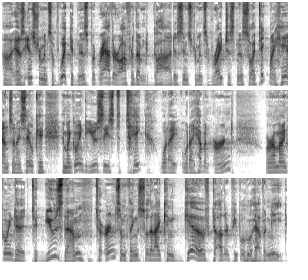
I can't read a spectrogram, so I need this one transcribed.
uh, as instruments of wickedness, but rather offer them to God as instruments of righteousness. So I take my hands and I say, Okay, am I going to use these to take what I, what I haven't earned? Or am I going to, to use them to earn some things so that I can give to other people who have a need?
